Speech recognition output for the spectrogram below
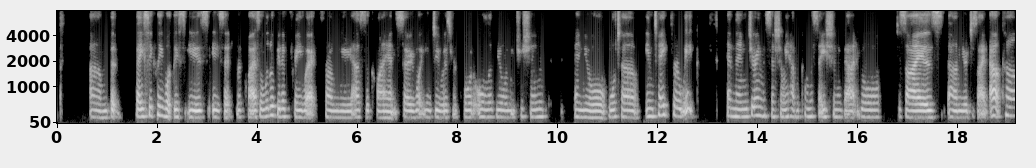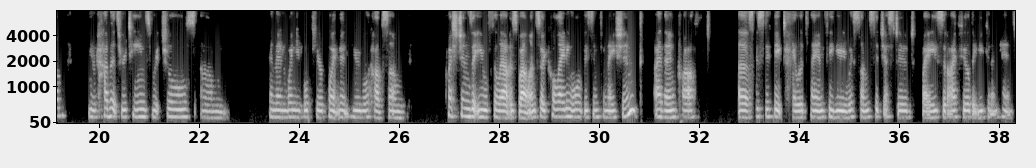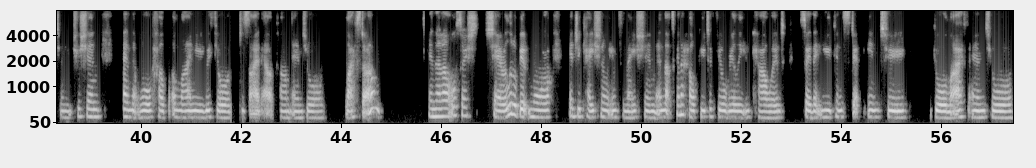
Um, but basically, what this is, is it requires a little bit of pre work from you as the client. So, what you'll do is record all of your nutrition and your water intake for a week. And then during the session, we have a conversation about your desires, um, your desired outcome, your habits, routines, rituals. Um, and then when you book your appointment, you will have some questions that you will fill out as well. And so, collating all of this information, I then craft a specific tailored plan for you with some suggested ways that I feel that you can enhance your nutrition and that will help align you with your desired outcome and your lifestyle. And then I'll also sh- share a little bit more educational information, and that's going to help you to feel really empowered so that you can step into your life and your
